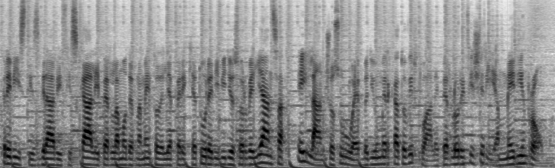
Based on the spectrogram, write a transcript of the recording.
previsti sgravi fiscali per l'ammodernamento delle apparecchiature di videosorveglianza e il lancio sul web di un mercato virtuale per l'oreficeria Made in Rome.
